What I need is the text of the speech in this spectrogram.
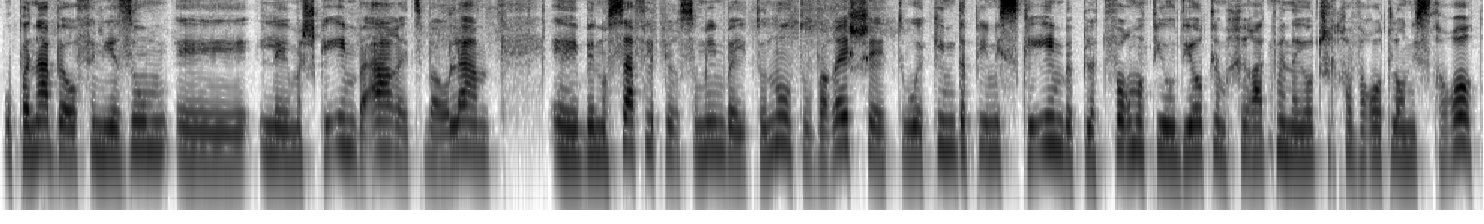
הוא פנה באופן יזום אה, למשקיעים בארץ, בעולם, בנוסף לפרסומים בעיתונות וברשת, הוא הקים דפים עסקיים בפלטפורמות ייעודיות למכירת מניות של חברות לא נסחרות,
